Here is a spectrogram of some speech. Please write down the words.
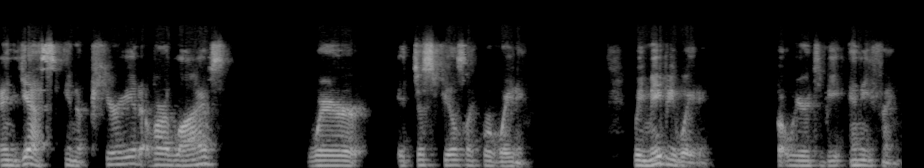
And yes, in a period of our lives where it just feels like we're waiting. We may be waiting, but we are to be anything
